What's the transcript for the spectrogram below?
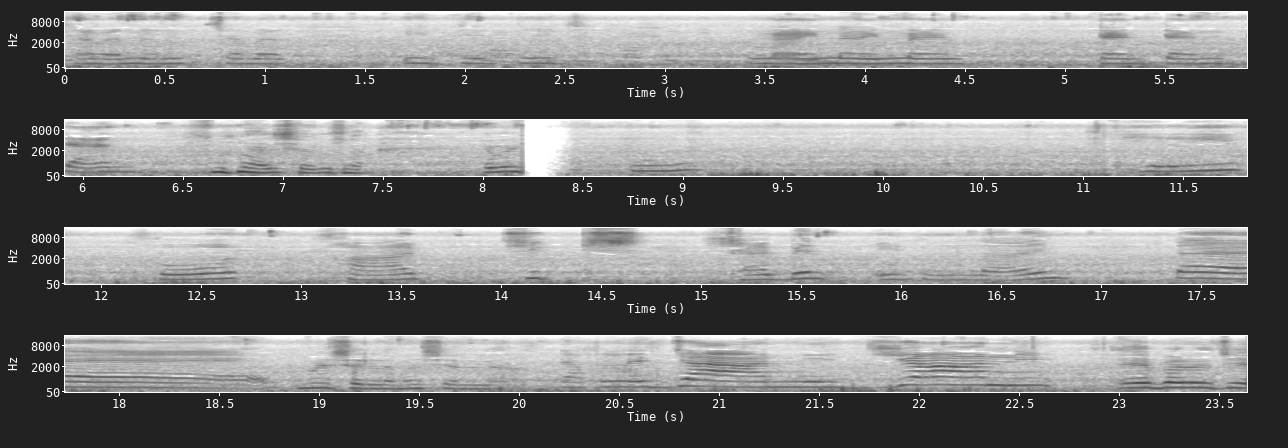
Seven eight seven. Eight eight eight. Nine nine nine. Ten ten ten. মাশাল্লাহ ten. মাশাআল্লাহ মাশাআল্লাহ। তারপরে জানি জানি। এবারে যে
